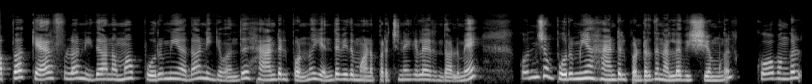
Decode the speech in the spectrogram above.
அப்போ கேர்ஃபுல்லாக நிதானமாக பொறுமையாக தான் நீங்கள் வந்து ஹேண்டில் பண்ணணும். எந்த விதமான பிரச்சனைகளாக இருந்தாலுமே கொஞ்சம் பொறுமையாக ஹேண்டில் பண்ணுறது நல்ல விஷயங்கள். கோபங்கள்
